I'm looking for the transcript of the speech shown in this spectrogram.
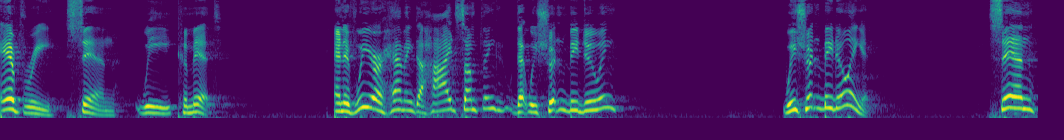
every sin we commit. And if we are having to hide something that we shouldn't be doing, we shouldn't be doing it. Sin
